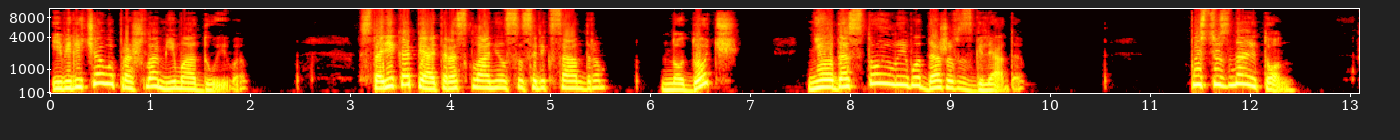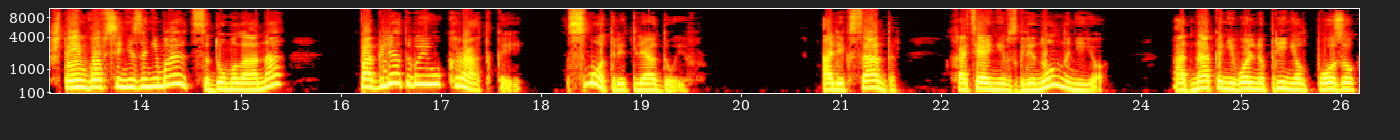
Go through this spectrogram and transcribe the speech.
и величаво прошла мимо Адуева. Старик опять раскланялся с Александром, но дочь не удостоила его даже взгляда. Пусть узнает он, что им вовсе не занимаются, — думала она, поглядывая украдкой, смотрит ли Адуев. Александр, хотя и не взглянул на нее, однако невольно принял позу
